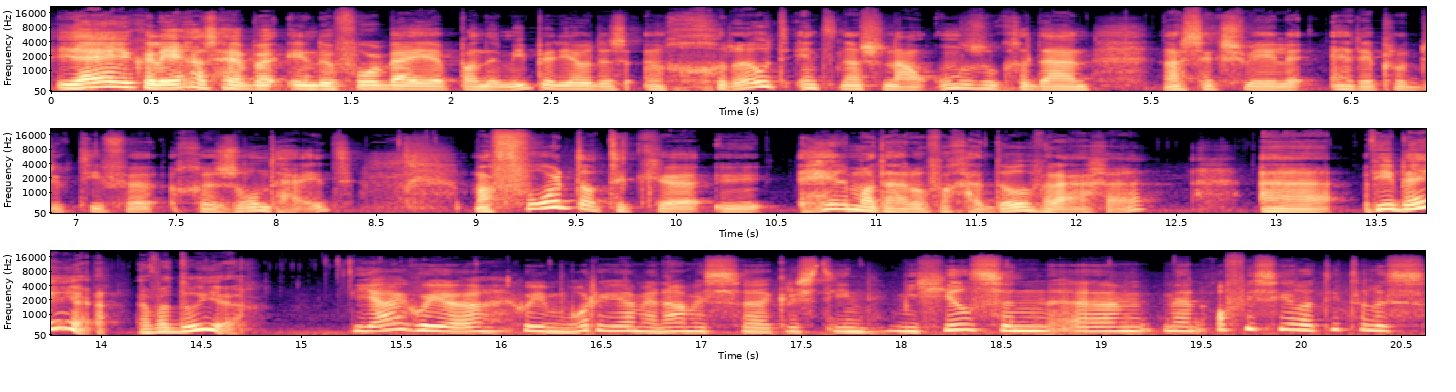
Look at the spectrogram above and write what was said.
Jij en je collega's hebben in de voorbije pandemieperiodes een groot internationaal onderzoek gedaan naar seksuele en reproductieve gezondheid. Maar voordat ik u helemaal daarover ga doorvragen, wie ben je en wat doe je? Ja, goeie, goedemorgen. Mijn naam is uh, Christine Michielsen. Uh, mijn officiële titel is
